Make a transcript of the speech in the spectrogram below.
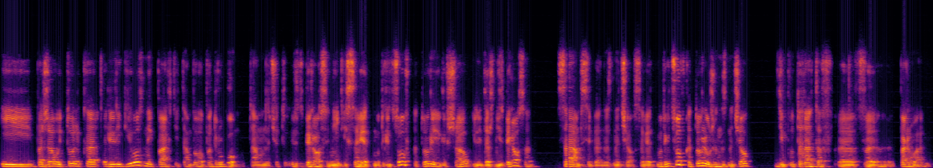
И, пожалуй, только религиозные партии там было по-другому. Там, значит, избирался некий совет мудрецов, который решал, или даже не избирался, а сам себя назначал совет мудрецов, который уже назначал депутатов э, в парламент,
